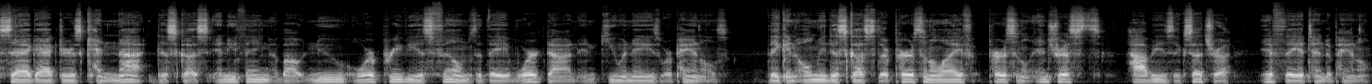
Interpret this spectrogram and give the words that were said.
SAG actors cannot discuss anything about new or previous films that they have worked on in Q&As or panels. They can only discuss their personal life, personal interests, hobbies, etc. if they attend a panel.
